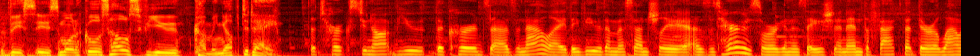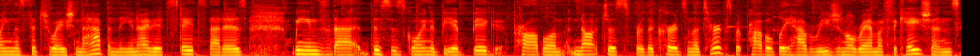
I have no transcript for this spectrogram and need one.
This is Monocle's House View coming up today the Turks do not view the Kurds as an ally. They view them essentially as a terrorist organization. And the fact that they're allowing this situation to happen, the United States, that is, means that this is going to be a big problem, not just for the Kurds and the Turks, but probably have regional ramifications.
